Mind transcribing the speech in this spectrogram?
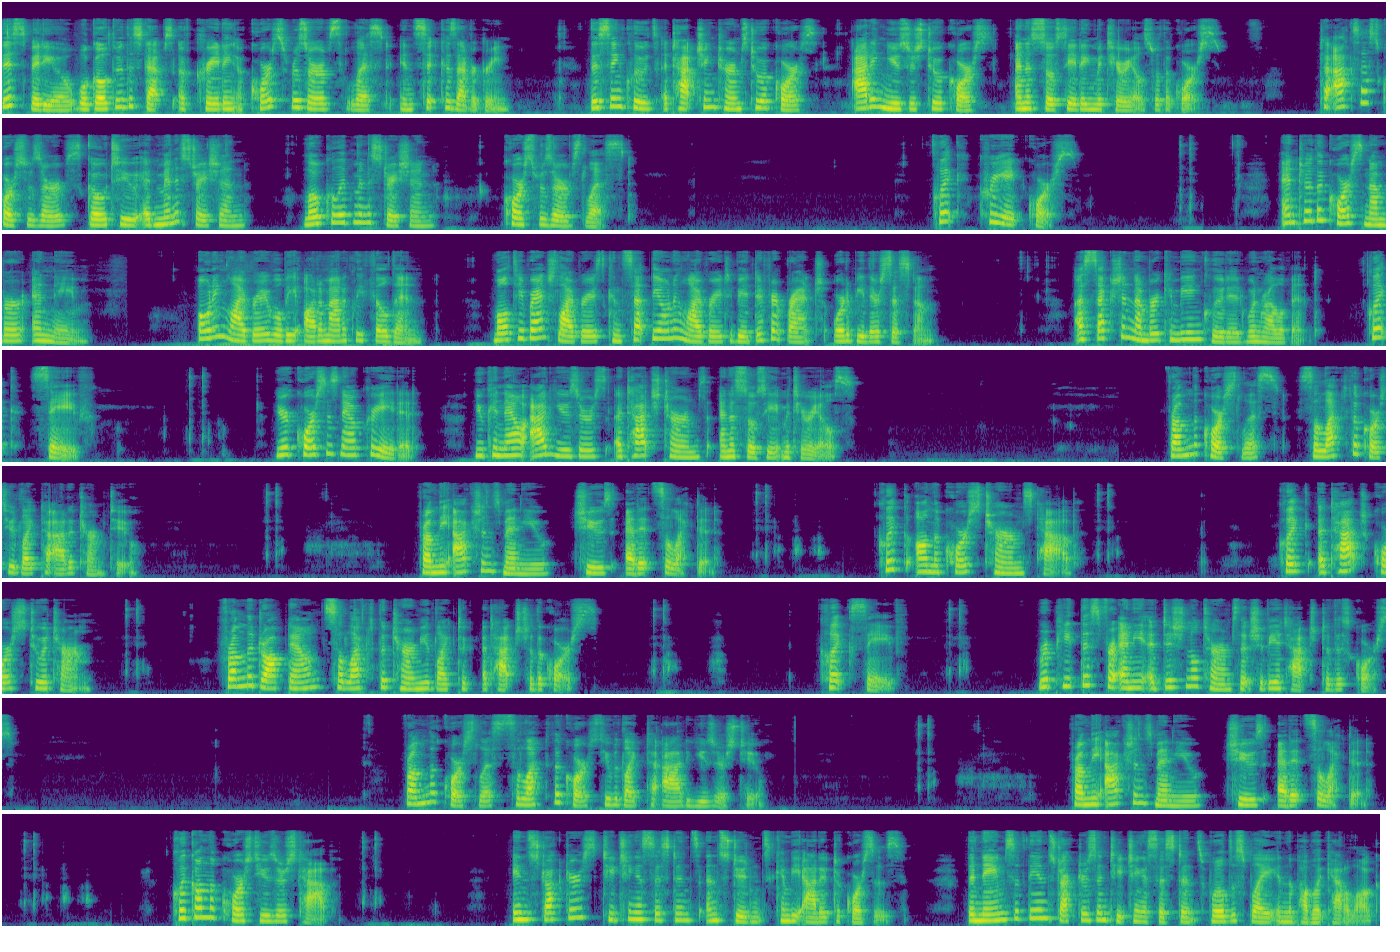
This video will go through the steps of creating a course reserves list in Sitka's Evergreen. This includes attaching terms to a course, adding users to a course, and associating materials with a course. To access course reserves, go to Administration, Local Administration, Course Reserves List. Click Create Course. Enter the course number and name. Owning library will be automatically filled in. Multi-branch libraries can set the owning library to be a different branch or to be their system. A section number can be included when relevant. Click Save. Your course is now created. You can now add users, attach terms, and associate materials. From the course list, select the course you'd like to add a term to. From the Actions menu, choose Edit Selected. Click on the Course Terms tab. Click Attach Course to a Term. From the drop-down, select the term you'd like to attach to the course. Click Save. Repeat this for any additional terms that should be attached to this course. From the course list, select the course you would like to add users to. From the Actions menu, choose Edit Selected. Click on the Course Users tab. Instructors, teaching assistants, and students can be added to courses. The names of the instructors and teaching assistants will display in the public catalog.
